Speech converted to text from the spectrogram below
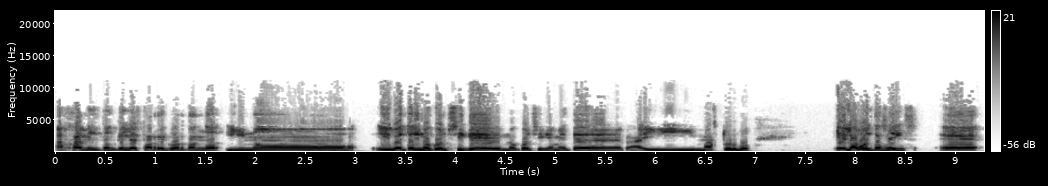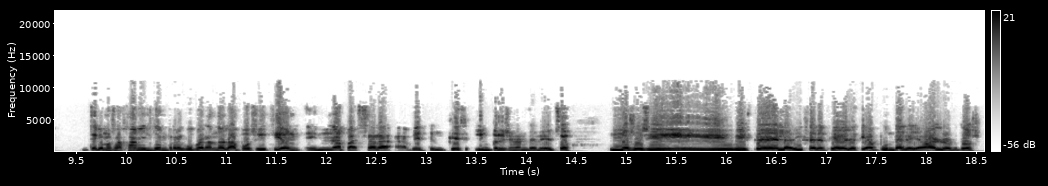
A Hamilton que le está recortando y no y Vettel no consigue no consigue meter ahí más turbo. En la vuelta 6 eh, tenemos a Hamilton recuperando la posición en una pasada a Vettel que es impresionante. De hecho, no sé si viste la diferencia de velocidad punta que llevaban los dos,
